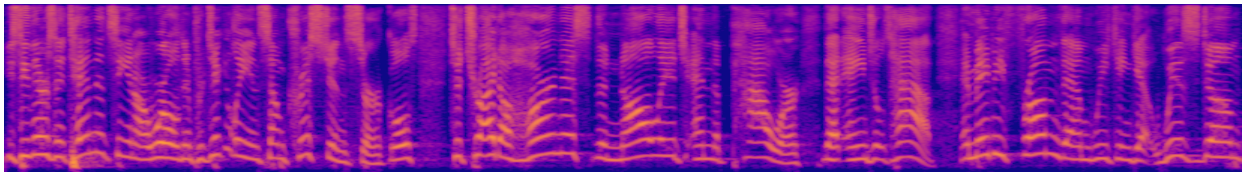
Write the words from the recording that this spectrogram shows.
You see, there's a tendency in our world, and particularly in some Christian circles, to try to harness the knowledge and the power that angels have. And maybe from them we can get wisdom,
